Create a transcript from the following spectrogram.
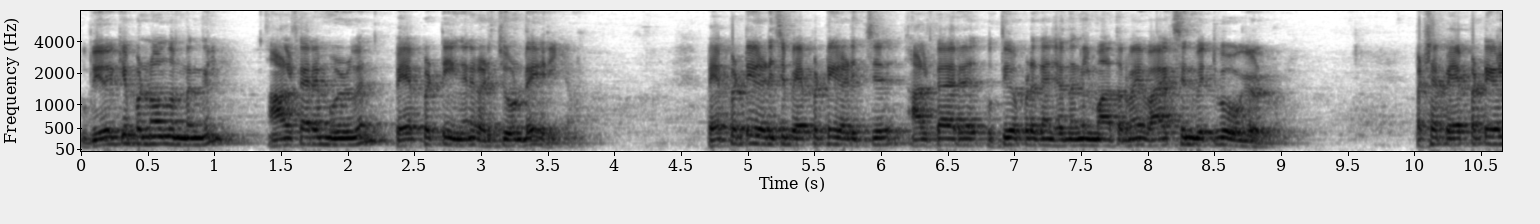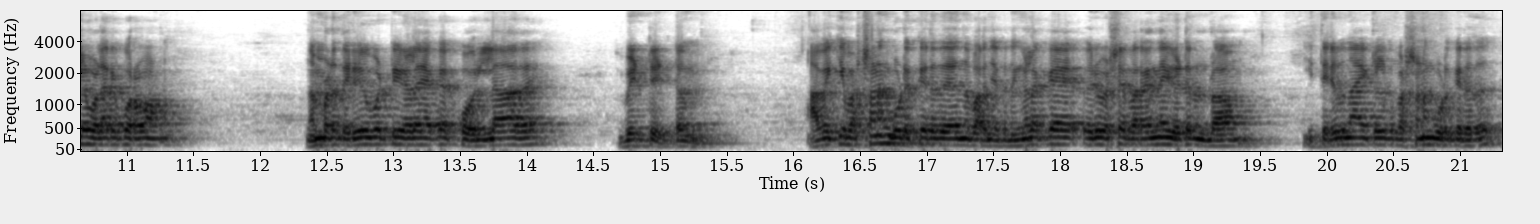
ഉപയോഗിക്കപ്പെടണമെന്നുണ്ടെങ്കിൽ ആൾക്കാരെ മുഴുവൻ പേപ്പട്ടി ഇങ്ങനെ കടിച്ചുകൊണ്ടേയിരിക്കണം പേപ്പട്ടി കടിച്ച് പേപ്പട്ടി കടിച്ച് ആൾക്കാർ കുത്തിവെപ്പെടുക്കാൻ ചെന്നെങ്കിൽ മാത്രമേ വാക്സിൻ വിറ്റ് പോവുകയുള്ളൂ. പക്ഷേ പേപ്പട്ടികൾ വളരെ കുറവാണ്. നമ്മുടെ തെരുവ് പട്ടികളെയൊക്കെ കൊല്ലാതെ വിട്ടിട്ടും അവയ്ക്ക് ഭക്ഷണം കൊടുക്കരുത് എന്ന് പറഞ്ഞിട്ട് നിങ്ങളൊക്കെ ഒരു പക്ഷേ പറയുന്നത് കേട്ടിട്ടുണ്ടാവും ഈ തെരുവ് നായ്ക്കൾക്ക് ഭക്ഷണം കൊടുക്കരുത്.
